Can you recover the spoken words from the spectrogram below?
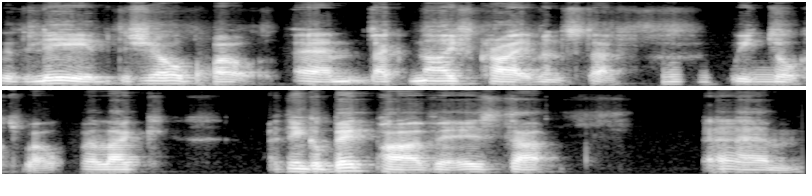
with Leigh, the show about um, like knife crime and stuff mm-hmm. we talked about. But like, I think a big part of it is that, um,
